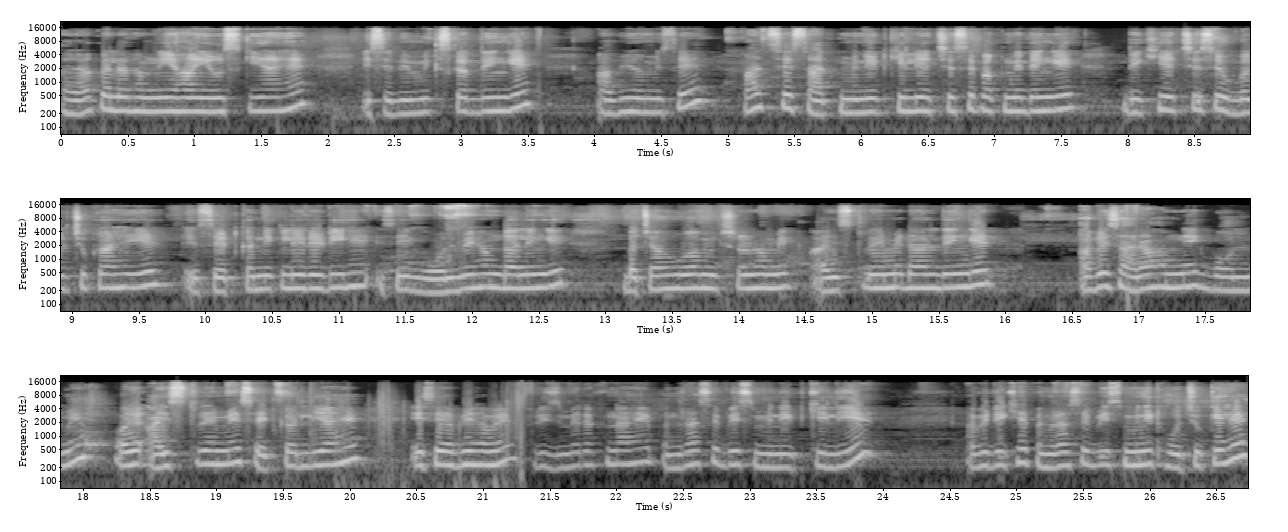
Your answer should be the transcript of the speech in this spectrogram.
हरा कलर हमने यहाँ यूज़ किया है। इसे भी मिक्स कर देंगे। अभी हम इसे पाँच से सात मिनट के लिए अच्छे से पकने देंगे। देखिए, अच्छे से उबल चुका है ये। ये सेट करने के लिए रेडी है। इसे एक बॉल में हम डालेंगे। बचा हुआ मिश्रण हम एक आइस ट्रे में डाल देंगे। अब ये सारा हमने एक बॉल में और आइस ट्रे में सेट कर लिया है। इसे अभी हमें फ्रिज में रखना है 15 से 20 मिनट के लिए। अभी देखिए 15 से 20 मिनट हो चुके हैं।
